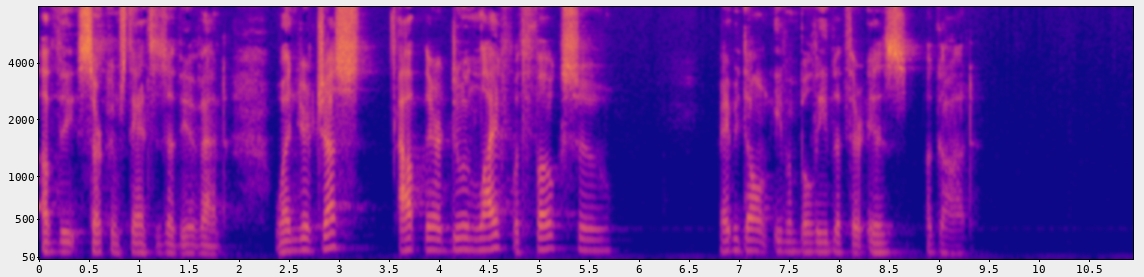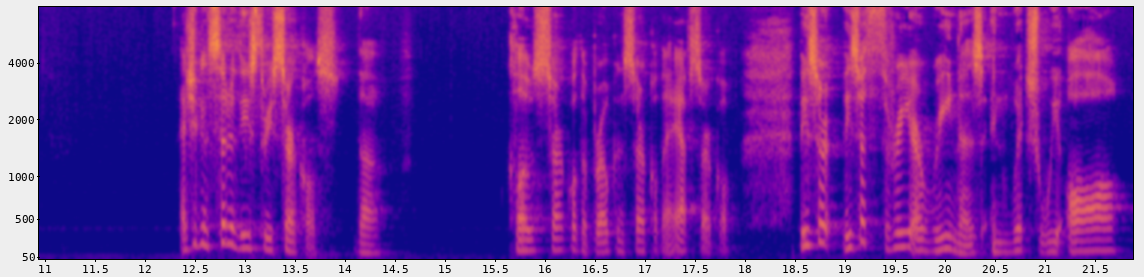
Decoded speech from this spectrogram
of the circumstances of the event? When you're just out there doing life with folks who maybe don't even believe that there is a God. As you consider these three circles, the closed circle, the broken circle, the half circle, these are, these are three arenas in which we all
